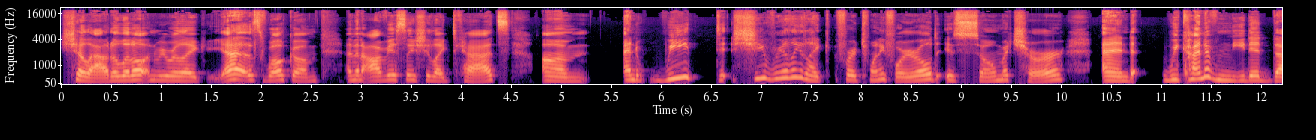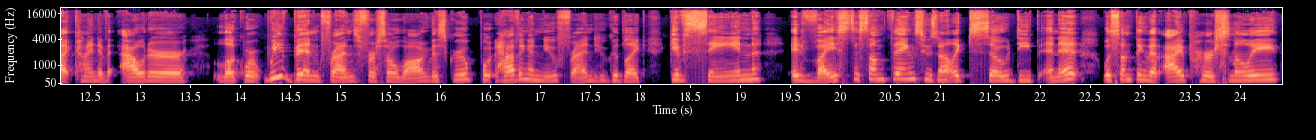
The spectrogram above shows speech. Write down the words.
chill out a little." And we were like, "Yes, welcome." And then obviously she liked cats, um, and we she really like for a 24 year old is so mature, and we kind of needed that kind of outer look where we've been friends for so long this group but having a new friend who could like give sane advice to some things who's not like so deep in it was something that i personally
